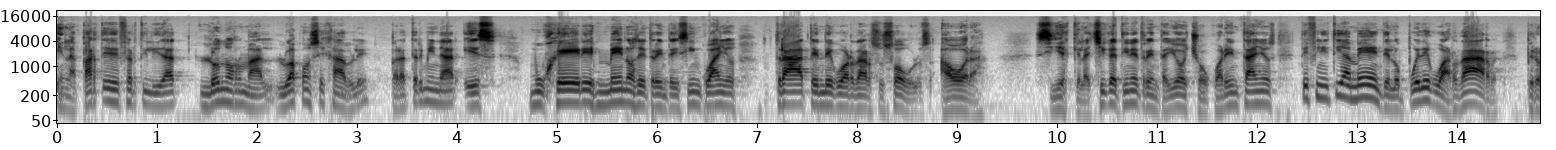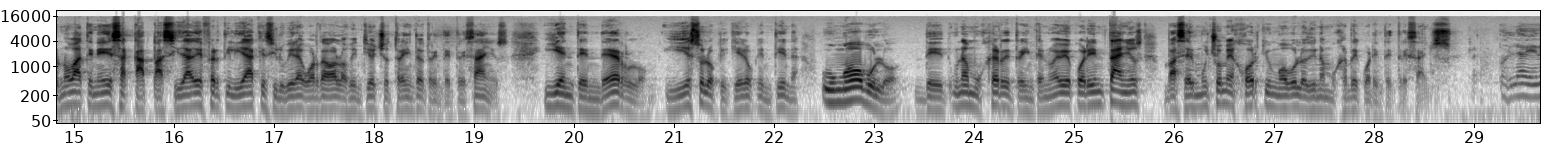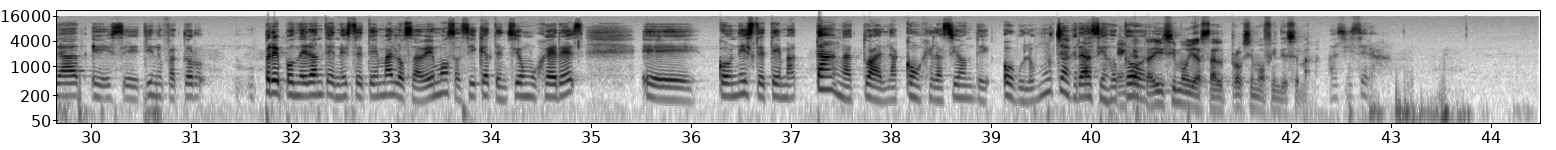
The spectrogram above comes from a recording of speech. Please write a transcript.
en la parte de fertilidad, lo normal, lo aconsejable, para terminar, es mujeres menos de 35 años traten de guardar sus óvulos. Ahora, si es que la chica tiene 38 o 40 años, definitivamente lo puede guardar, pero no va a tener esa capacidad de fertilidad que si lo hubiera guardado a los 28, 30 o 33 años. Y entenderlo, y eso es lo que quiero que entienda, un óvulo de una mujer de 39 o 40 años va a ser mucho mejor que un óvulo de una mujer de 43 años. Pues la edad es, eh, tiene un factor preponderante en este tema, lo sabemos, así que atención mujeres eh, con este tema tan actual, la congelación de óvulos. Muchas gracias, doctor. Encantadísimo y hasta el próximo fin de semana. Así será.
